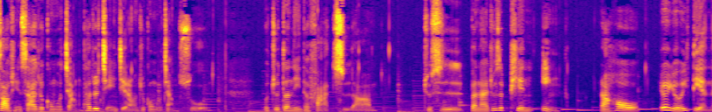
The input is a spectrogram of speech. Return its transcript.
造型师他就跟我讲，他就剪一剪，然后就跟我讲说，我觉得你的发质啊，就是本来就是偏硬，然后又有一点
